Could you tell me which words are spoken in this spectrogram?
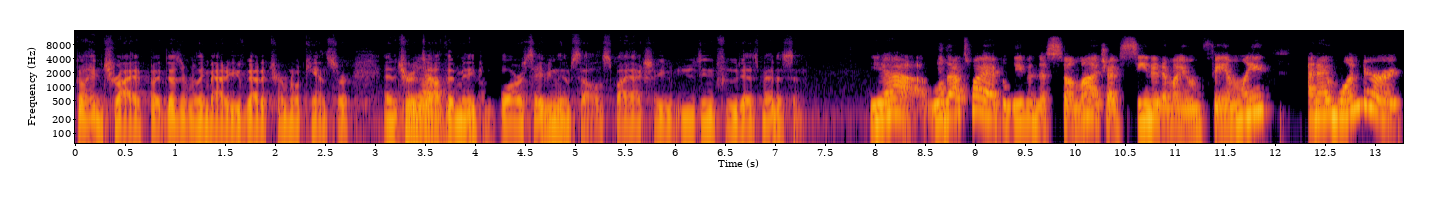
go ahead and try it, but it doesn't really matter. You've got a terminal cancer. And it turns Yeah. out that many people are saving themselves by actually using food as medicine. Yeah, well, that's why I believe in this so much. I've seen it in my own family. And I wonder,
